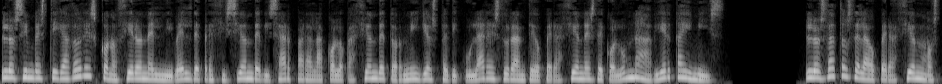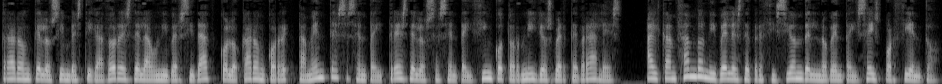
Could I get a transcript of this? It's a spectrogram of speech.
Los investigadores conocieron el nivel de precisión de Visar para la colocación de tornillos pediculares durante operaciones de columna abierta y MIS. Los datos de la operación mostraron que los investigadores de la universidad colocaron correctamente 63 de los 65 tornillos vertebrales, alcanzando niveles de precisión del 96%.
